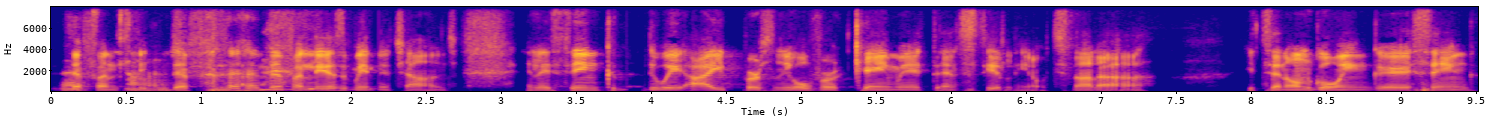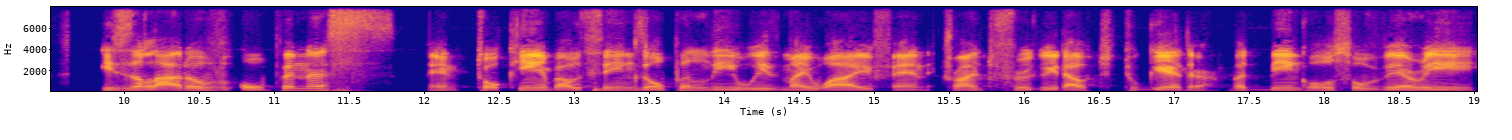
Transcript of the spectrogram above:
That's definitely def- definitely has been a challenge. And i think the way i personally overcame it and still you know it's not a it's an ongoing uh, thing is a lot of openness and talking about things openly with my wife and trying to figure it out together, but being also very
